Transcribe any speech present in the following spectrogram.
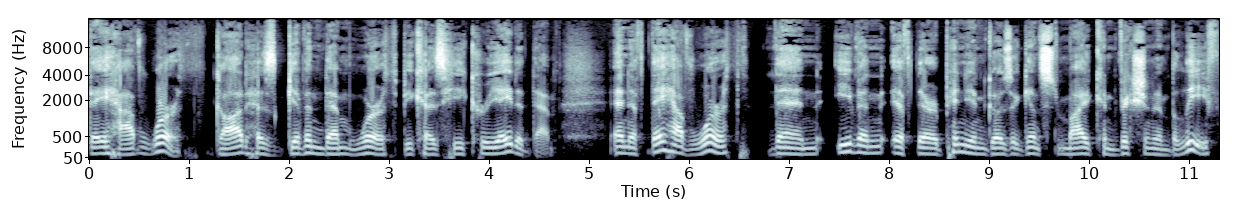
they have worth. God has given them worth because He created them. And if they have worth, then even if their opinion goes against my conviction and belief,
